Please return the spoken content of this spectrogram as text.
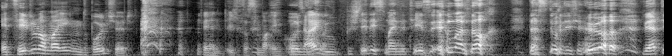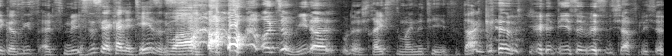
Erzähl du noch mal irgendeinen Bullshit, während ich das mal eben Oh kurz nein, mache. du bestätigst meine These immer noch, dass du dich höherwertiger siehst als mich. Das ist ja keine These. Wow! Und schon wieder unterstreichst du meine These. Danke für diese wissenschaftliche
